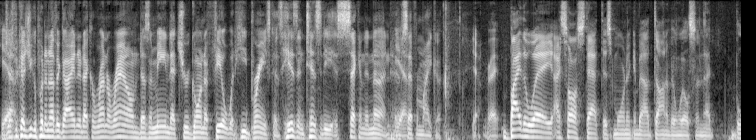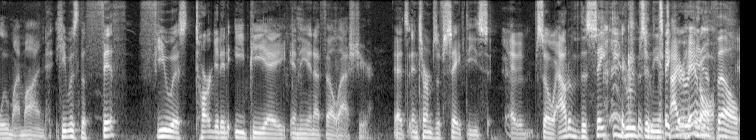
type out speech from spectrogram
Yeah. Just because you can put another guy in there that can run around doesn't mean that you're going to feel what he brings because his intensity is second to none, Yeah. except for Micah. Yeah, right. By the way, I saw a stat this morning about Donovan Wilson that blew my mind. He was the fifth fewest targeted EPA in the NFL last year. It's in terms of safeties. Uh, So out of the safety groups in the entire head off. NFL,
